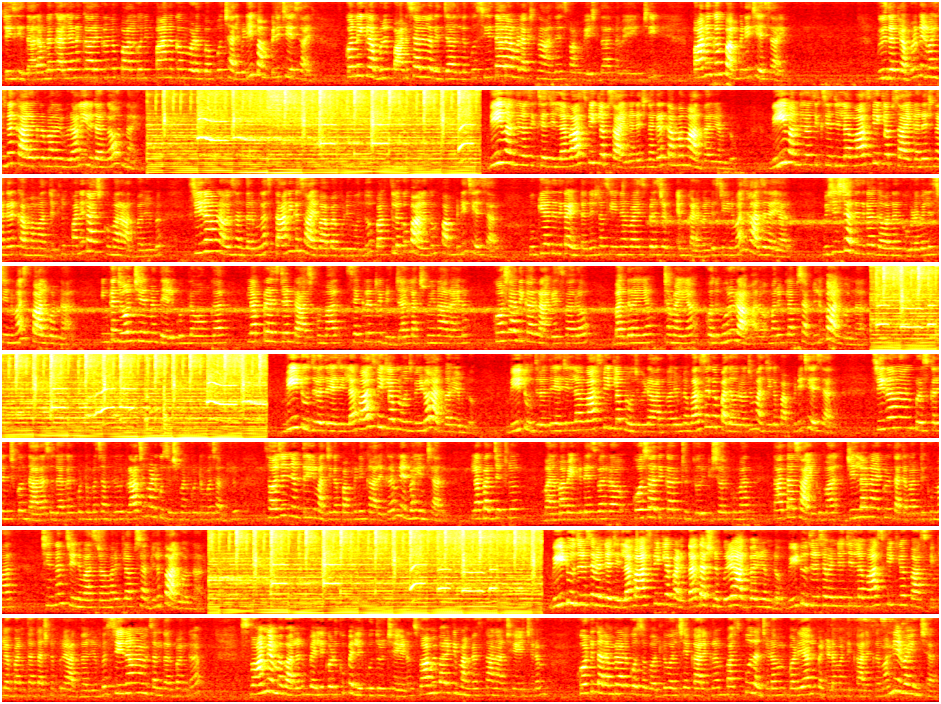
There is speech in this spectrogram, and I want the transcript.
శ్రీ సీతారాముల కళ్యాణ కార్యక్రమంలో పాల్గొని పానకం వడపప్పు చలివిడి పంపిణీ చేశాయి. కొన్ని క్లబ్బులు పాఠశాలల విద్యార్థులకు సీతారామ లక్ష్మణ ఆంజనేయ స్వామి వేషధారణ వేయించి పానకం పంపిణీ చేశాయి. వివిధ క్లబ్లు నిర్వహించిన కార్యక్రమాల వివరాలు ఈ విధంగా ఉన్నాయి. వి వన్ జీరో సిక్స్ జిల్లా వాస్వి క్లబ్ సాయి గణేష్ నగర్ ఖమ్మం ఆధ్వర్యంలో. వి వన్ జీరో సిక్స్ జిల్లా వాస్వి క్లబ్ సాయి గణేష్ నగర్ ఖమ్మం అధ్యక్షులు ఫణి రాజ్ కుమార్ ఆధ్వర్యంలో శ్రీరామనవమి సందర్భంగా స్థానిక సాయిబాబా గుడి ముందు భక్తులకు పానకం పంపిణీ చేశారు. ముఖ్య అతిథిగా international senior vice president M Kadabandi Srinivas హాజరయ్యారు. విశిష్ట అతిథిగా గవర్నర్ గుబడవెల్లి శ్రీనివాస్ పాల్గొన్నారు. ఇంకా zone chairman Telukuntla Omkar club president Raj Kumar secretary Bijjal Lakshminarayana కోశాధికారి నాగేశ్వరరావు భద్రయ్య చమయ్య కొదుమూరు రామారావు మరియు క్లబ్ సభ్యులు పాల్గొన్నారు. వి టూ జీరో త్రీ జిల్లా వాస్వి క్లబ్ నూజివీడు ఆధ్వర్యంలో. వి టూ జీరో త్రీ జిల్లా వాస్వి క్లబ్ నూజివీడు ఆధ్వర్యంలో వరుసగా పదవ రోజు మజ్జిగ పంపిణీ చేశారు. శ్రీరామనవమి పురస్కరించుకొని దారా సుధాకర్ కుటుంబ సభ్యులు రాచమణుకు సుష్మన్ కుటుంబ సభ్యులు సౌజన్యంతో ఈ మజ్జిగ పంపిణీ కార్యక్రమం నిర్వహించారు. క్లబ్ అధ్యక్షులు వనమ వెంకటేశ్వరరావు కోశాధికారి చుట్టూరు కిషోర్ కుమార్ తాతా సాయి కుమార్ జిల్లా నాయకుడు తటవర్తి కుమార్ చిన్నం శ్రీనివాసరావు మరియు క్లబ్ సభ్యులు పాల్గొన్నారు. జిల్లా వాస్పీ క్లబ్ అడత దర్శనపురి ఆధ్వర్యంలో. వీటి టూ సెవెన్ జిల్లా వాస్పీ క్లబ్ వాస్పీ క్లబ్ అడత దర్శనపురి ఆధ్వర్యంలో శ్రీరామనవమి సందర్భంగా స్వామి అమ్మవార్లను పెళ్ళి కొడుకు పెళ్ళి కూతురు చేయడం స్వామి వారికి మంగళస్నానాలు చేయించడం కోటి తలంబ్రాల కోసం వడ్లు వలిచే కార్యక్రమం పసుపు దంచడం వడియాలు పెట్టడం వంటి కార్యక్రమాన్ని నిర్వహించారు.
